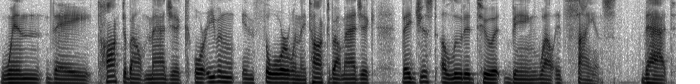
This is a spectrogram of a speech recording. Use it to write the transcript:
when they talked about magic, or even in Thor when they talked about magic, they just alluded to it being well, it's science that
